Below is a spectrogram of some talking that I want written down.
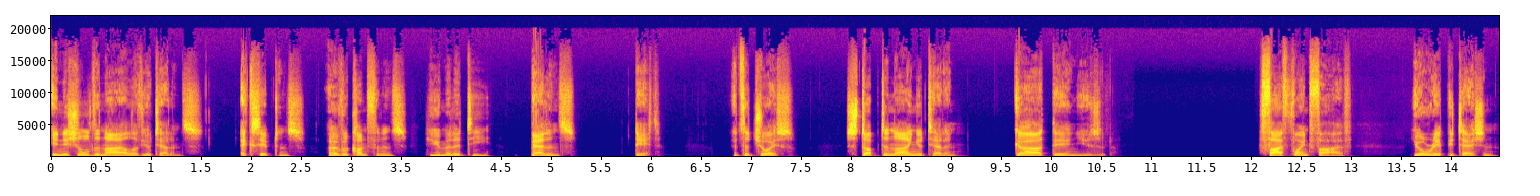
Initial denial of your talents. Acceptance, overconfidence, humility, balance, death. It's a choice. Stop denying your talent. Go out there and use it. 5.5 Your reputation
